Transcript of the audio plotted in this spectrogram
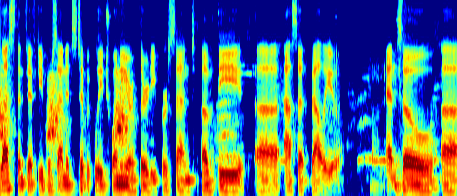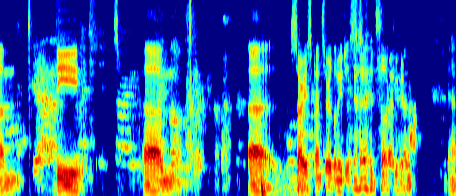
less than 50%. It's typically 20 or 30% of the uh, asset value. And so um, the, um, uh, sorry, Spencer, let me just. it's all good. Yeah.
